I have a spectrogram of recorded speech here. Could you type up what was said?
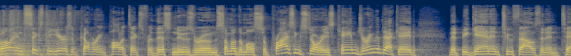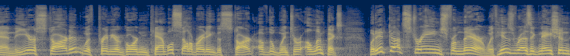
Well, in 60 years of covering politics for this newsroom, some of the most surprising stories came during the decade that began in 2010. The year started with Premier Gordon Campbell celebrating the start of the Winter Olympics. But it got strange from there with his resignation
